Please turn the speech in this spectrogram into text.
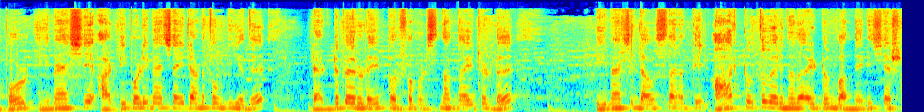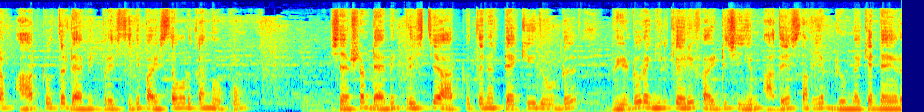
അപ്പോൾ ഈ മാച്ച് അടിപൊളി മാച്ചായിട്ടാണ് തോന്നിയത്. രണ്ടുപേരുടെയും പെർഫോമൻസ് നന്നായിട്ടുണ്ട്. ഈ മാച്ചിന്റെ അവസാനത്തിൽ ആർ ടൂത്ത് വരുന്നതായിട്ടും വന്നതിന് ശേഷം ആർ ടൂത്ത് ഡാമിൻ പ്രീസ്റ്റിന് പൈസ കൊടുക്കാൻ നോക്കും. ശേഷം ഡാമിൻ പ്രീസ്റ്റ് ആർ ടൂത്തിനെ അറ്റാക്ക് ചെയ്തുകൊണ്ട് വീണ്ടും റിങ്ങിൽ കയറി ഫൈറ്റ് ചെയ്യും. അതേസമയം ഡ്രൂ ഡയർ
